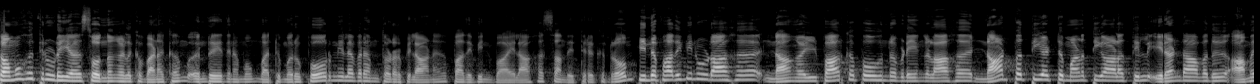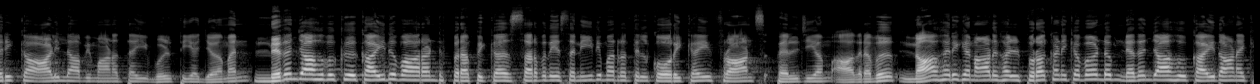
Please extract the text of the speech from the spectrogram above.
சமூகத்தினுடைய சொந்தங்களுக்கு வணக்கம். இன்றைய தினமும் மற்றொரு போர் நிலவரம் தொடர்பிலான பதிவின் வாயிலாக சந்தித்திருக்கின்றோம். இந்த பதிவினூடாக நாங்கள் பார்க்க போகின்ற விடயங்களாக நாற்பத்தி எட்டு மணத்தியாலத்தில் இரண்டாவது அமெரிக்க ஆளில்லா விமானத்தை வீழ்த்திய ஜெர்மன் நெதஞ்சாகுவுக்கு கைது வாரண்ட் பிறப்பிக்க சர்வதேச நீதிமன்றத்தில் கோரிக்கை பிரான்ஸ் பெல்ஜியம் ஆதரவு. நாகரிக நாடுகள் புறக்கணிக்க வேண்டும். நெதஞ்சாகு கைதானைக்கு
